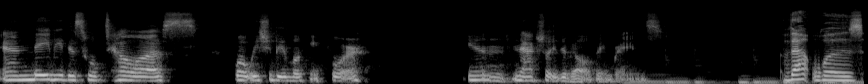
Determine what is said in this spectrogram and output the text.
and maybe this will tell us what we should be looking for in naturally developing brains. That was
